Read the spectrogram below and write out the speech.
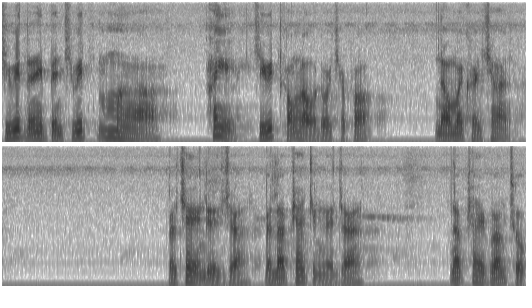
ชีวิตนี้เป็นชีวิตมาให้ชีวิตของเราโดยเฉพาะ เราไม่เคยใช้เราใช้อื่นๆซะไปรับใช้จึงเงินซะ รับใช้ความสุข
